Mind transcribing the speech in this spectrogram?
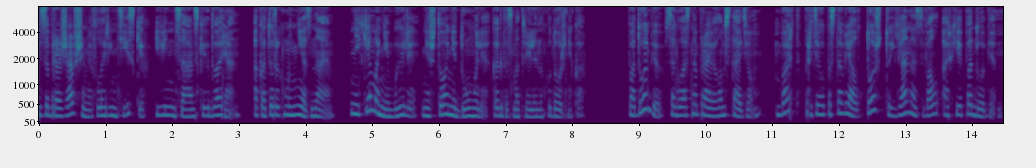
изображавшими флорентийских и венецианских дворян, о которых мы не знаем, ни кем они были, ни что они думали, когда смотрели на художника. Подобию, согласно правилам стадиум, Барт противопоставлял то, что я назвал археоподобием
